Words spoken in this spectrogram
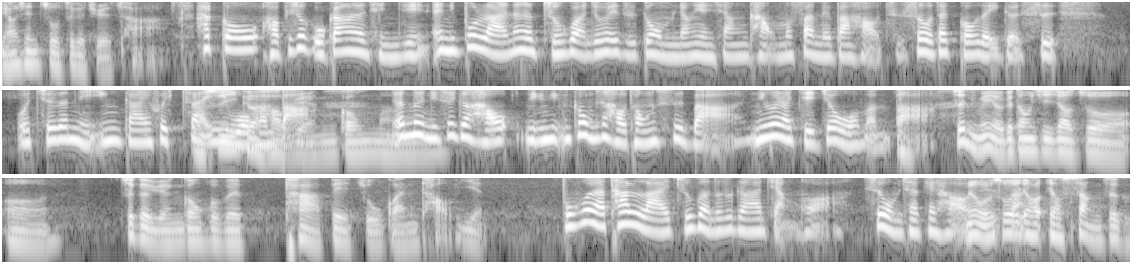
你要先做这个觉察。他勾好，比如说我刚刚的情境，哎，你不来，那个主管就会一直跟我们两眼相看，我们饭没办法好好吃，所以我在勾的一个是，我觉得你应该会在意我们吧？员工吗？呃，没有，你是一个好，你你跟我们是好同事吧？你会来解救我们吧？这里面有一个东西叫做呃，这个员工会不会怕被主管讨厌？不会啊，他来主管都是跟他讲话，所以我们才可以好好没有，我。是说要要上这个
